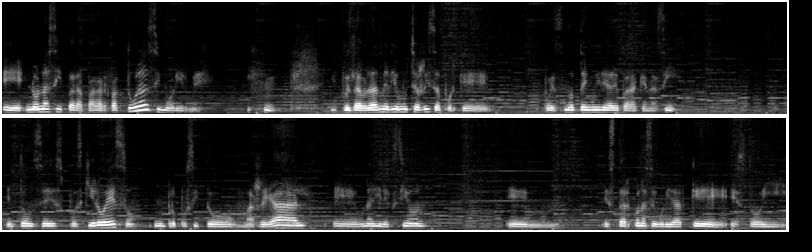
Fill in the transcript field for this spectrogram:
eh, no nací para pagar facturas y morirme. y pues la verdad me dio mucha risa porque pues no tengo idea de para qué nací. Entonces pues quiero eso, un propósito más real, eh, una dirección. Em, estar con la seguridad que estoy,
